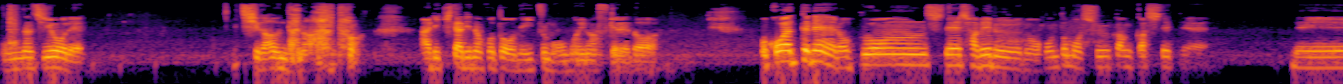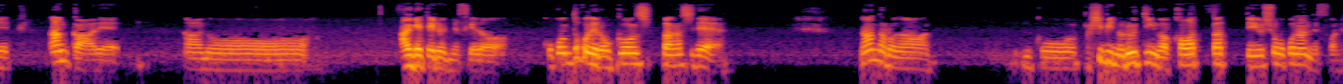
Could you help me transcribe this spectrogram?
同じようで、違うんだなと、ありきたりのことをね、いつも思いますけれど、こうやってね、録音して喋るの、本当もう習慣化してて、で、アンカーで、あのー上げてるんですけど、ここのとこで録音しっぱなしで、なんだろうな、こう、日々のルーティンが変わったっていう証拠なんですかね。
